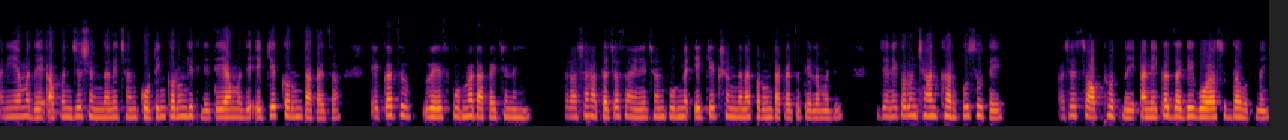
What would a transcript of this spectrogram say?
आणि यामध्ये आपण जे शेंगदाणे छान कोटिंग करून घेतले ते यामध्ये एक एक करून टाकायचा. एकाच वेळेस पूर्ण टाकायचे नाही. तर अशा हाताच्या साहाय्याने छान पूर्ण एक एक शेंगदाणा करून टाकायचं तेलामध्ये. जेणेकरून छान खरपूस होते. असे सॉफ्ट होत नाही आणि एकाच जागी गोळा सुद्धा होत नाही.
